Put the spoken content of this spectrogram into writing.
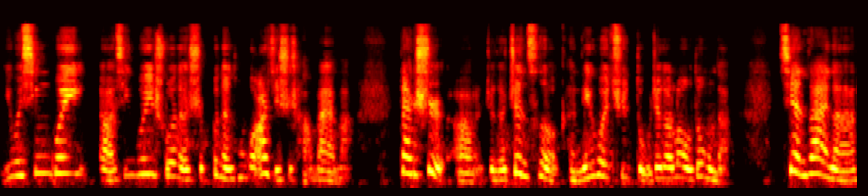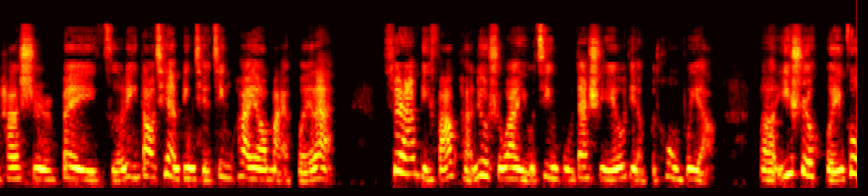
因为新规啊新规说的是不能通过二级市场卖嘛，但是啊这个政策肯定会去堵这个漏洞的。现在呢，它是被责令道歉，并且尽快要买回来。虽然比罚款六十万有进步，但是也有点不痛不痒。呃，一是回购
